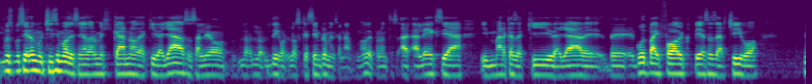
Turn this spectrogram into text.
pues pusieron muchísimo diseñador mexicano de aquí y de allá. O sea, salió, lo- lo- digo, los que siempre mencionamos, ¿no? De pronto, a- Alexia y marcas de aquí y de allá, de, de Goodbye Folk, piezas de archivo. sí, y,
